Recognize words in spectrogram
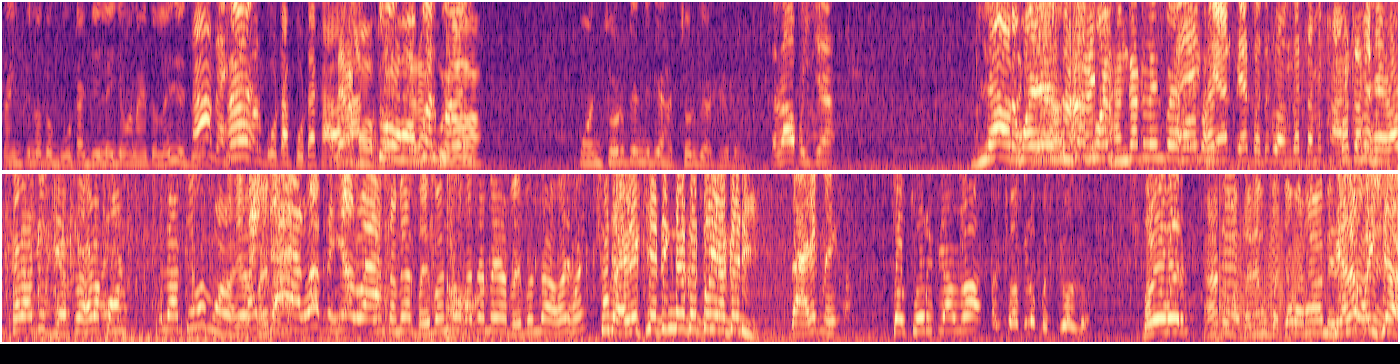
ત્રણ કિલો તો ગોટા જે લઈ જવાના હોય તો લઈ જજો. હે? ગોટા ફોટા ખાવા તો હોંભળ ભાઈ. પાંચસો રૂપિયાની જગ્યાએ સાતસો રૂપિયા છે ભાઈ. ચલાવ પૈસા. ઘેર હોય હંગાત હોય. હંગાત લઈને ભાઈ હેડો તો હે. ઘેર પેર બધું ડોંગર તમે પણ તમે હેરાત ખરા ઘેર તો હેડો કોણ? એટલે કેવા મોણો યાર પૈસા હાલવા કે નહીં હાલવા? તમે ભાઈબંધો હોય તમે યાર ભાઈબંધો આવે હોય? તું ડાયરેક્ટ સેટિંગ ના કરતો યા કરી. ડાયરેક્ટ નહીં. ચૌદસો રૂપિયા લો અને છ કિલો ભજ્જો લો. બરોબર? હા તો વાંધો હું બચ્ચા બનાવવા મેં પહેલા પૈસા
